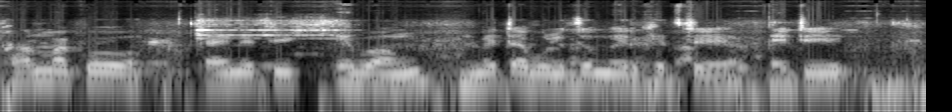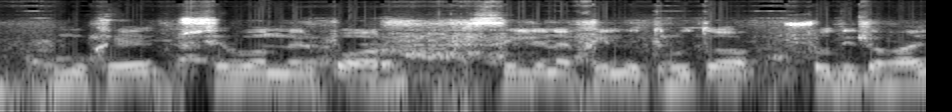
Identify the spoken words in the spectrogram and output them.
ফার্মাকো কাইনেটিক এবং মেটাবলিজম এর ক্ষেত্রে এটি মুখে সেবনের পর সিলডেনাফিল দ্রুত শোধিত হয়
